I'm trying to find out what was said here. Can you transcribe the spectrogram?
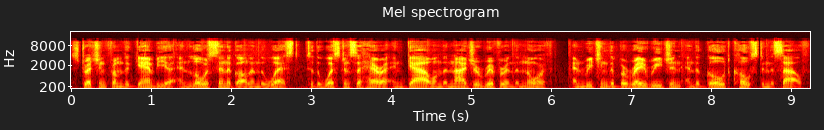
stretching from the Gambia and Lower Senegal in the west to the Western Sahara and Gao on the Niger River in the north, and reaching the Beret region and the Gold Coast in the south.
